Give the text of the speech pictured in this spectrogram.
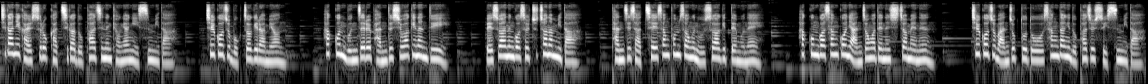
시간이 갈수록 가치가 높아지는 경향이 있습니다. 실거주 목적이라면 학군 문제를 반드시 확인한 뒤 매수하는 것을 추천합니다. 단지 자체의 상품성은 우수하기 때문에 학군과 상권이 안정화되는 시점에는 실거주 만족도도 상당히 높아질 수 있습니다.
